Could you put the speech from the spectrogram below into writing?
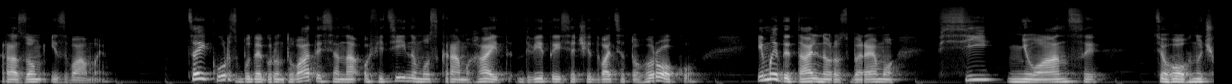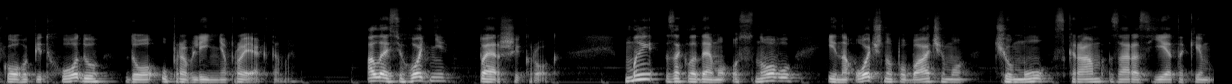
разом із вами. Цей курс буде ґрунтуватися на офіційному Scrum Guide 2020 року, і ми детально розберемо всі нюанси цього гнучкого підходу до управління проєктами. Але сьогодні перший крок. Ми закладемо основу і наочно побачимо, чому Scrum зараз є таким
